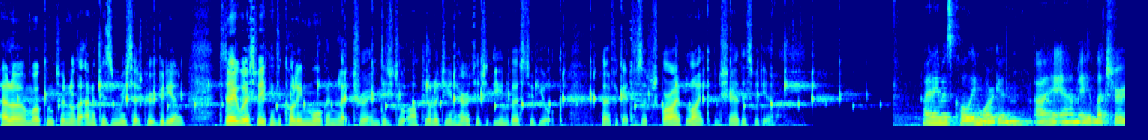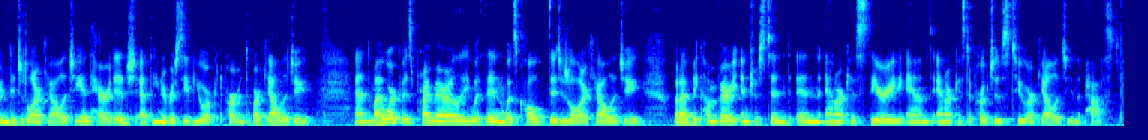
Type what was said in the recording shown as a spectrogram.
Hello and welcome to another Anarchism Research Group video. Today we're speaking to Colleen Morgan, lecturer in Digital Archaeology and Heritage at the University of York. Don't forget to subscribe, like and share this video. My name is Colleen Morgan. I am a lecturer in Digital Archaeology and Heritage at the University of York Department of Archaeology. And my work is primarily within what's called digital archaeology, but I've become very interested in anarchist theory and anarchist approaches to archaeology in the past.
